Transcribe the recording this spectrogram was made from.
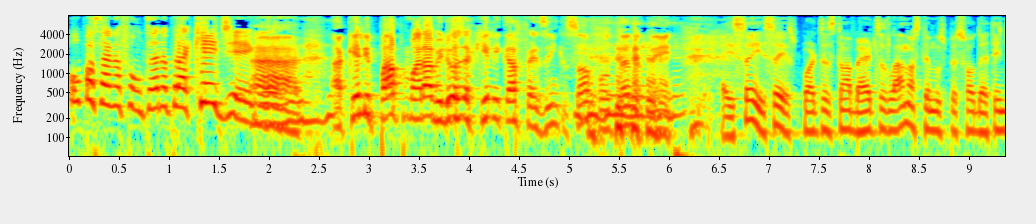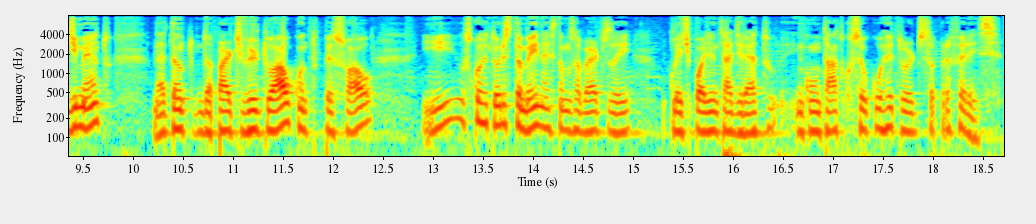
ou passar na Fontana para quê, Diego? Ah, aquele papo maravilhoso, aquele cafezinho que só a Fontana tem. É isso aí, isso aí. As portas estão abertas lá, nós temos o pessoal do atendimento, né, tanto da parte virtual quanto pessoal. E os corretores também, né? Estamos abertos aí. O cliente pode entrar direto em contato com o seu corretor de sua preferência.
